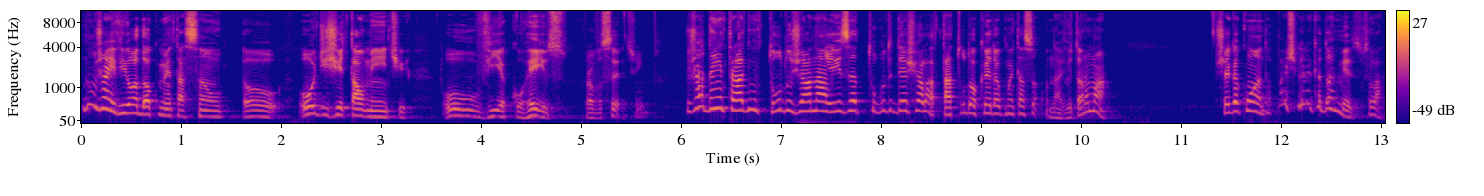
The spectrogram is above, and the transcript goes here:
Não já enviou a documentação ou, ou digitalmente ou via correios para você? Sim. Já dá entrada em tudo, já analisa tudo e deixa lá. Tá tudo ok a documentação? O navio tá no mar. Chega quando? Rapaz, chega daqui a dois meses, sei lá.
